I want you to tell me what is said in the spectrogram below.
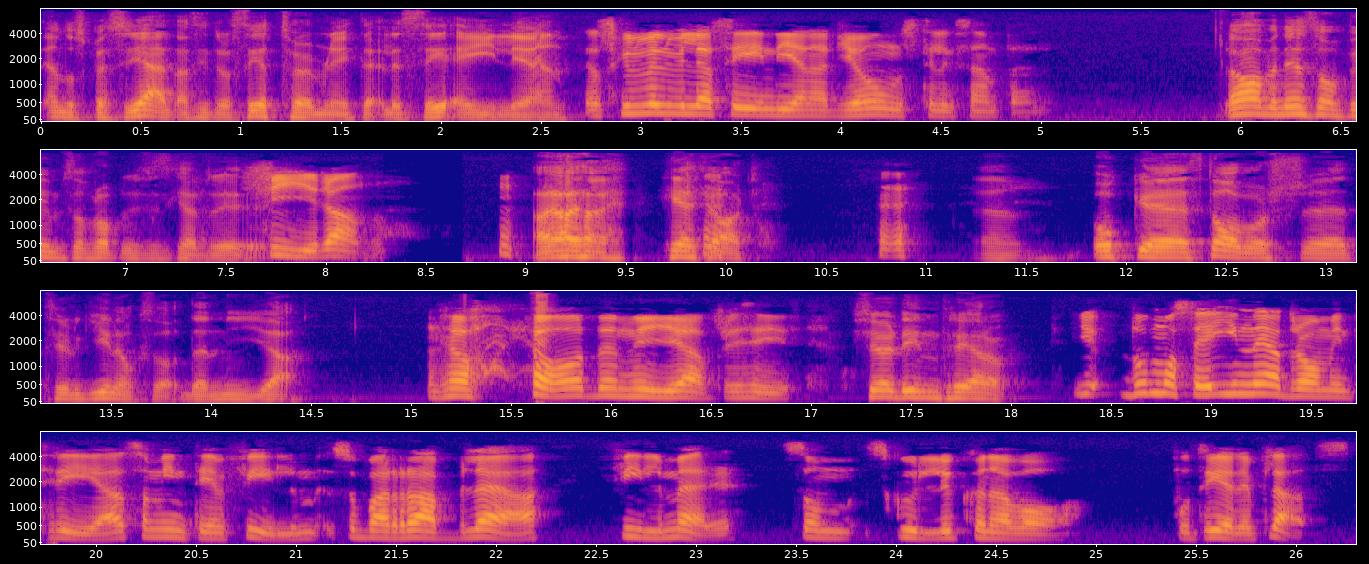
ändå speciellt att sitta och se Terminator eller se Alien. Jag skulle väl vilja se Indiana Jones till exempel. Ja, men det är en sån film som förhoppningsvis kanske... Fyran. ja, ja, ja, helt klart. um, och uh, Star Wars-trilogin också, den nya. Ja, ja, den nya, precis. Kör din trea då. Ja, då måste jag, innan jag drar min trea, som inte är en film, så bara rabblar jag filmer som skulle kunna vara på tredje plats.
